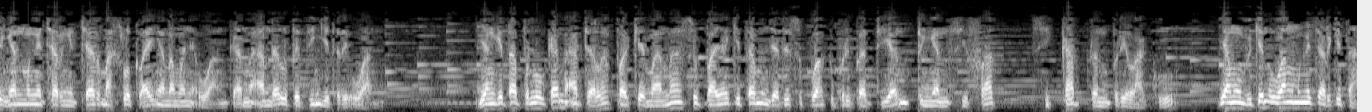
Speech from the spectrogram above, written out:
dengan mengejar-ngejar makhluk lain yang namanya uang. Karena Anda lebih tinggi dari uang. Yang kita perlukan adalah bagaimana supaya kita menjadi sebuah kepribadian dengan sifat, sikap, dan perilaku yang membuat uang mengejar kita.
